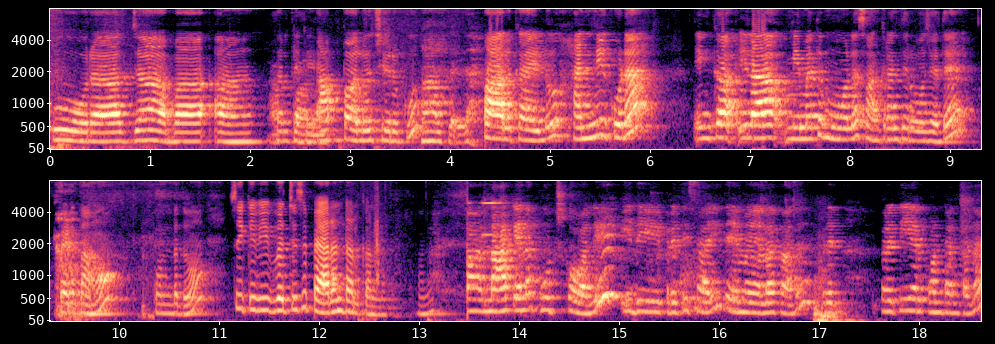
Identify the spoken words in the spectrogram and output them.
కూర జాబా? అప్పాలు. చెరుకు పాలకాయలు అన్నీ కూడా ఇంకా ఇలా మేమైతే మూల సంక్రాంతి రోజు అయితే పెడతాము. ఉండదు. సో ఇక ఇవి వచ్చేసి పేరెంటాలు కన్నా నాకైనా కూర్చుకోవాలి. ఇది ప్రతిసారి తేమ ఎలా కాదు. ప్రతి ఇయర్ కొంటాం కదా.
